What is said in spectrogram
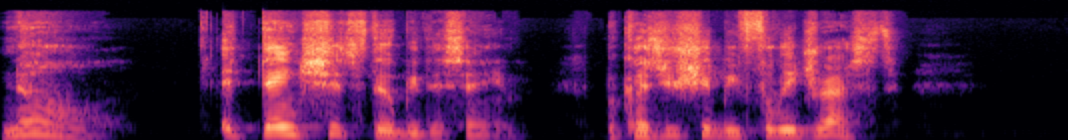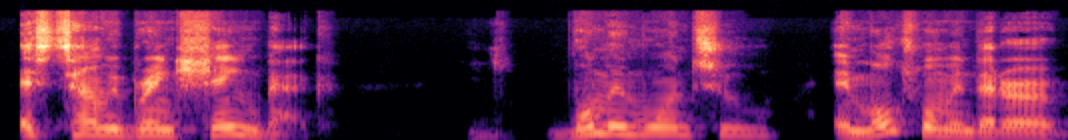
no, it things should still be the same because you should be fully dressed. It's time we bring shame back. Women want to, and most women that are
